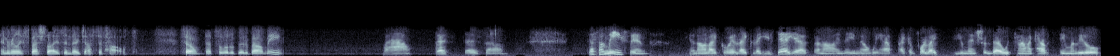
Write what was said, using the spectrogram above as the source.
and really specialize in digestive health. So that's a little bit about me. Wow, that's that's um that's amazing. You know, like like like you said, yes, and uh, in the email we have back and forth. Like you mentioned that we kind of have the same little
